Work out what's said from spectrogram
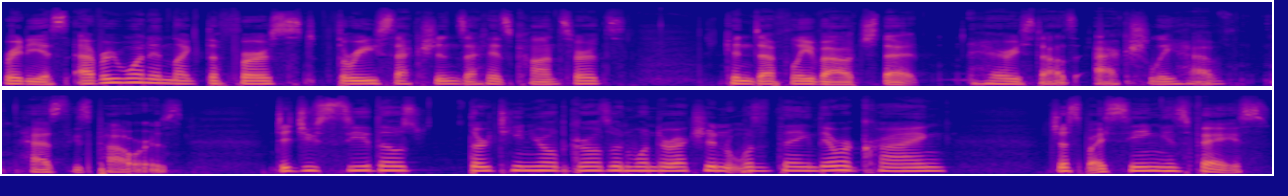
radius. Everyone in like the first three sections at his concerts can definitely vouch that Harry Styles actually have has these powers. Did you see those 13 year old girls when One Direction was a thing? They were crying just by seeing his face.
